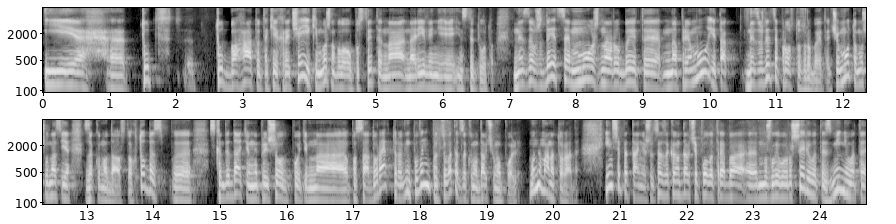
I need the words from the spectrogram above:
І тут. Тут багато таких речей, які можна було опустити на, на рівень е, інституту. Не завжди це можна робити напряму, і так не завжди це просто зробити. Чому? Тому що у нас є законодавство. Хто без е, з кандидатів не прийшов потім на посаду ректора, він повинен працювати в законодавчому полі. Ну нема на то ради. Інше питання, що це законодавче поле треба е, можливо розширювати, змінювати.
